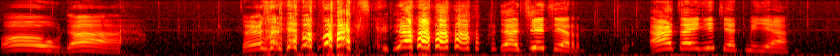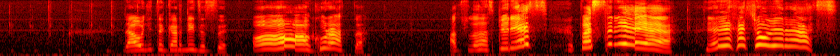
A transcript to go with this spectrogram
Оу, да. Твою налево, мать! Я читер! Отойдите от меня! Да, у них карлитосы. О, аккуратно! Отсюда нас переть? Быстрее! Я не хочу умирать!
